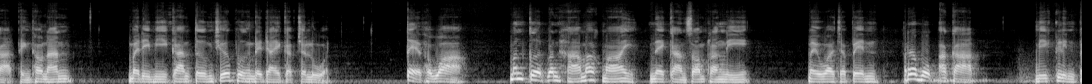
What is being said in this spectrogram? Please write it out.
กาศเพียงเท่านั้น ไม่ได้มีการเติมเชื้อเพลิงใด ๆ กับจรวด แต่ทว่ามันเกิดปัญหามากมายในการซ้อมครั้งนี้ ไม่ว่าจะเป็นระบบอากาศ มีกลิ่นแป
